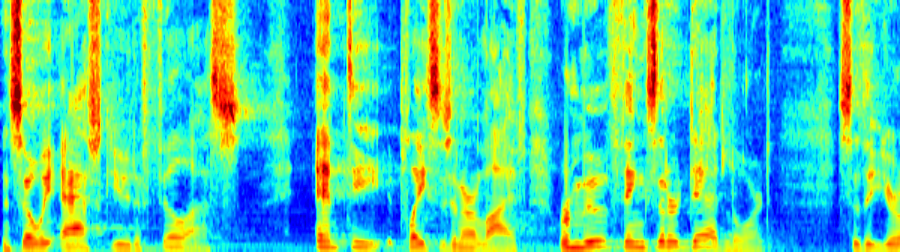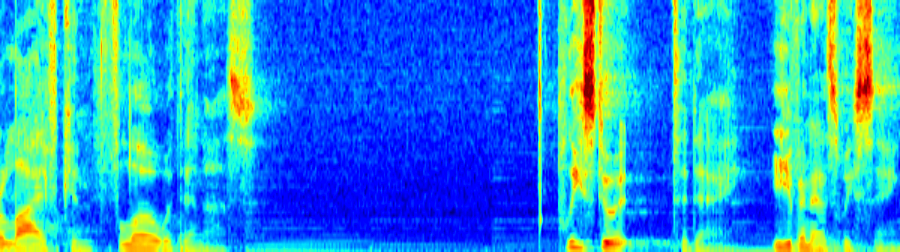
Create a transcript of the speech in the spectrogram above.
And so we ask you to fill us. Empty places in our life. Remove things that are dead, Lord so that your life can flow within us. Please do it today, even as we sing.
